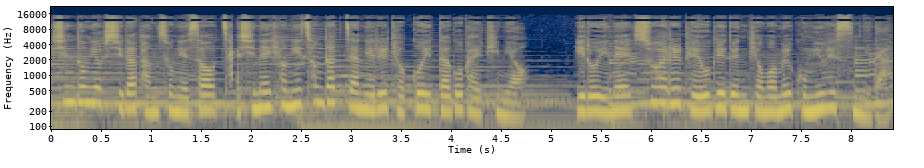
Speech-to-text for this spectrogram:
신동엽 씨가 방송에서 자신의 형이 청각장애를 겪고 있다고 밝히며 이로 인해 수화를 배우게 된 경험을 공유했습니다.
